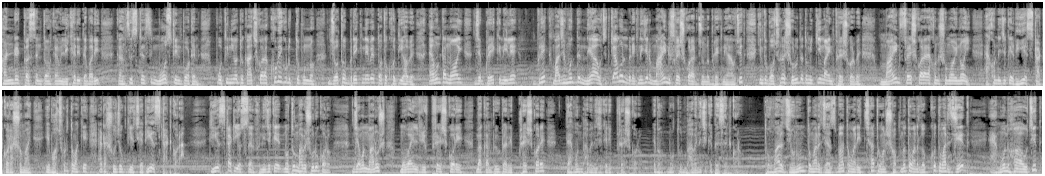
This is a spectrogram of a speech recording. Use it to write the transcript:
হান্ড্রেড পার্সেন্ট তোমাকে আমি লিখে দিতে পারি কনসিস্টেন্সি মোস্ট ইম্পর্টেন্ট প্রতিনিয়ত কাজ করা খুবই গুরুত্বপূর্ণ। যত ব্রেক নেবে, তত ক্ষতি হবে। এমনটা নয় যে ব্রেক নিলে ব্রেক মাঝে মধ্যে নেওয়া উচিত। কেমন ব্রেক নিজের মাইন্ড ফ্রেশ করার জন্য ব্রেক নেওয়া উচিত। কিন্তু বছরের শুরুতে তুমি কি মাইন্ড ফ্রেশ করবে? মাইন্ড ফ্রেশ করার এখন সময় নয়। এখন নিজেকে রিস্টার্ট করার সময়। এবছর তোমাকে একটা সুযোগ দিয়েছে রিস্টার্ট করা। রিস্টার্ট ইয়োর সেলফ নিজেকে নতুনভাবে শুরু করো। যেমন মানুষ মোবাইল রিফ্রেশ করে বা কম্পিউটার রিফ্রেশ করে, তেমনভাবে নিজেকে রিফ্রেশ করো এবং নতুনভাবে নিজেকে প্রেজেন্ট করো। তোমার জুনুন, তোমার জজবা, তোমার ইচ্ছা, তোমার স্বপ্ন, তোমার লক্ষ্য, তোমার জেদ এমন হওয়া উচিত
